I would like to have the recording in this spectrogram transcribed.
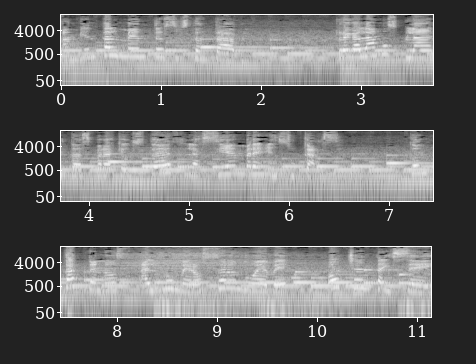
ambientalmente sustentable. Regalamos plantas para que usted las siembre en su casa. Contáctenos al número 09 86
